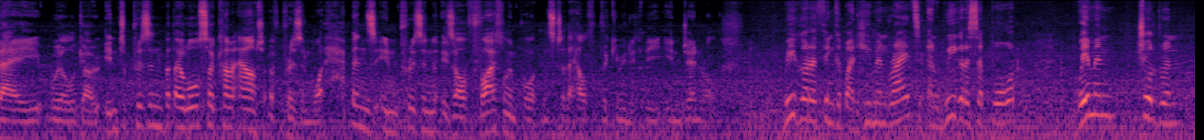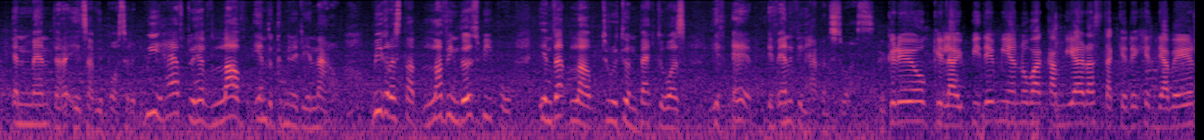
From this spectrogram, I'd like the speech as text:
They will go into prison, but they will also come out of prison. What happens in prison is of vital importance to the health of the community in general. We got to think about human rights and we got to support women, children, and men that are HIV positive. We have to have love in the community now. We got to start loving those people in that love to return back to us if, if anything happens to us. Creo que la epidemia no va a cambiar hasta que dejen de haber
